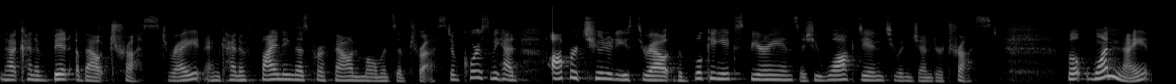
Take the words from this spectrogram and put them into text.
that kind of bit about trust, right? And kind of finding those profound moments of trust. Of course, we had opportunities throughout the booking experience as you walked in to engender trust. But one night,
